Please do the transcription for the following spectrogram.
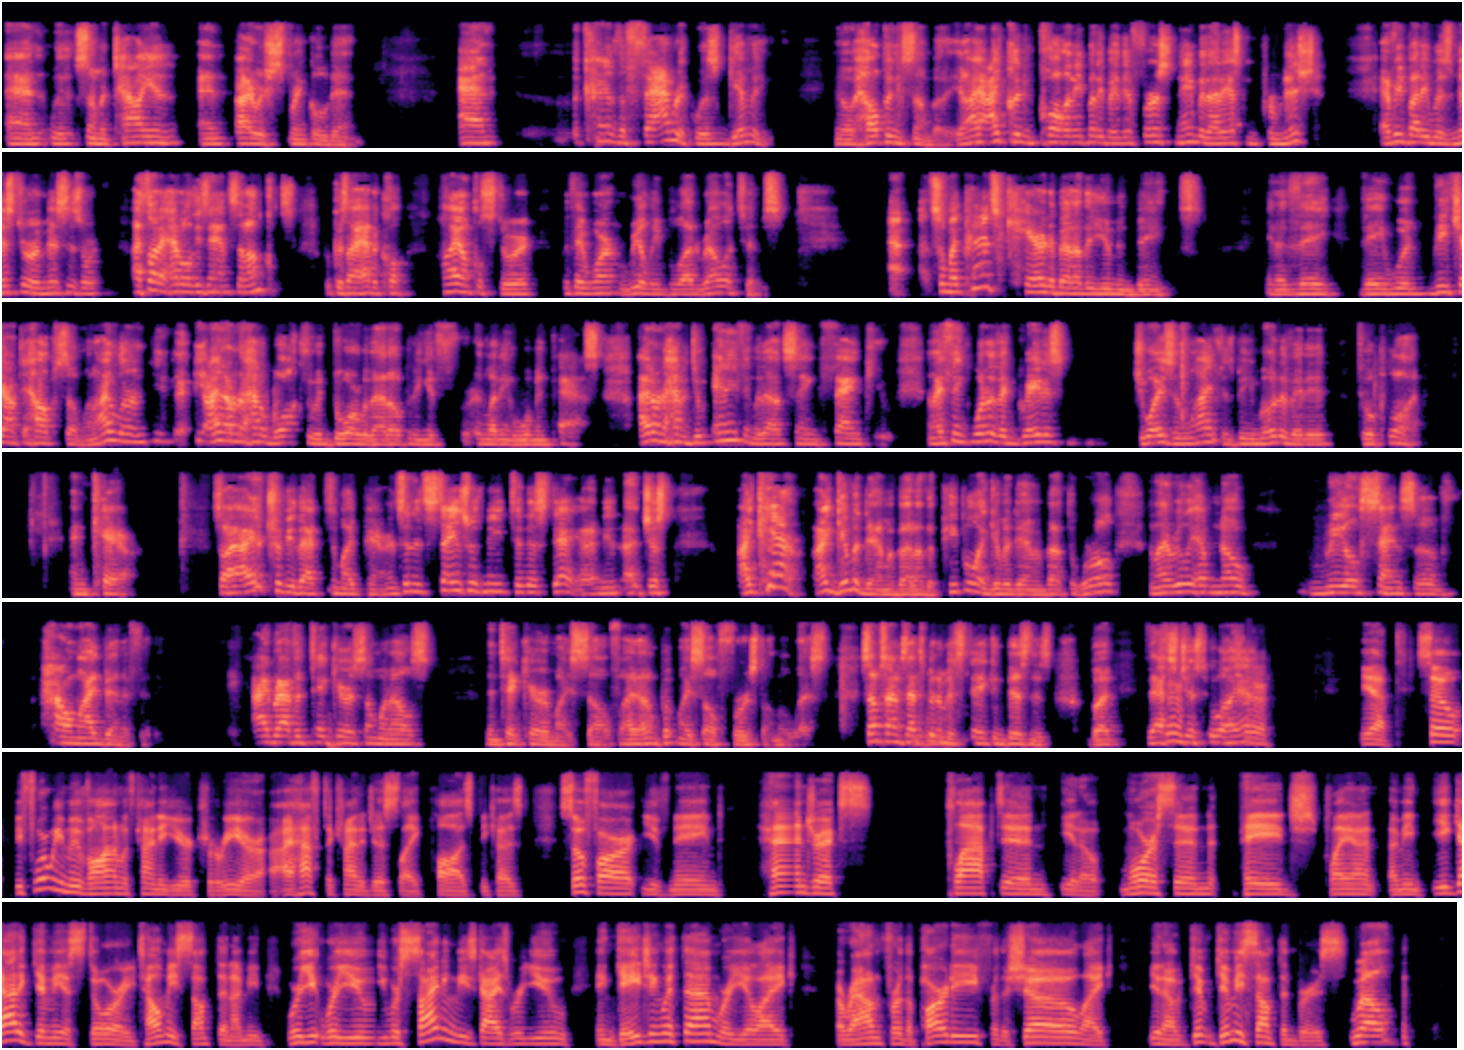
and with some Italian and Irish sprinkled in. And kind of the fabric was giving, you know, helping somebody. I, I couldn't call anybody by their first name without asking permission. Everybody was Mr. or Mrs. or I thought I had all these aunts and uncles because I had to call, hi, Uncle Stuart, but they weren't really blood relatives. Uh, so my parents cared about other human beings. You know, they they would reach out to help someone. I learned I don't know how to walk through a door without opening it and letting a woman pass. I don't know how to do anything without saying thank you. And I think one of the greatest joys in life is being motivated to applaud and care. So I attribute that to my parents, and it stays with me to this day. I mean, I just, I care. I give a damn about other people. I give a damn about the world. And I really have no real sense of how am I benefiting. I'd rather take care of someone else than take care of myself. I don't put myself first on the list. Sometimes that's mm-hmm. been a mm-hmm. mistake in business, but that's sure. just who I am. Sure. Yeah. So before we move on with kind of your career, I have to kind of just like pause because so far you've named Hendrix, Clapton, you know, Morrison, Page, Plant. I mean, you got to give me a story. Tell me something. I mean, were you were you you were signing these guys? Were you engaging with them? Were you like around for the party, for the show? Like, you know, give give me something, Bruce. Well,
